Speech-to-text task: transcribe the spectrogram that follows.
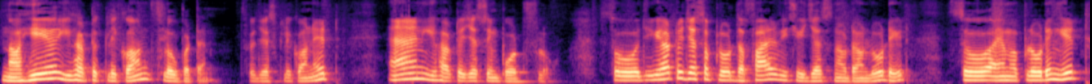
Now here you have to click on flow button. So just click on it and you have to just import flow. So you have to just upload the file which you just now downloaded so i am uploading it.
